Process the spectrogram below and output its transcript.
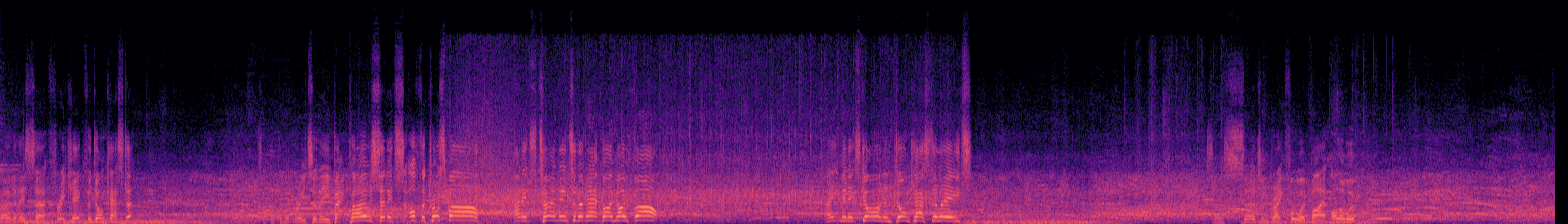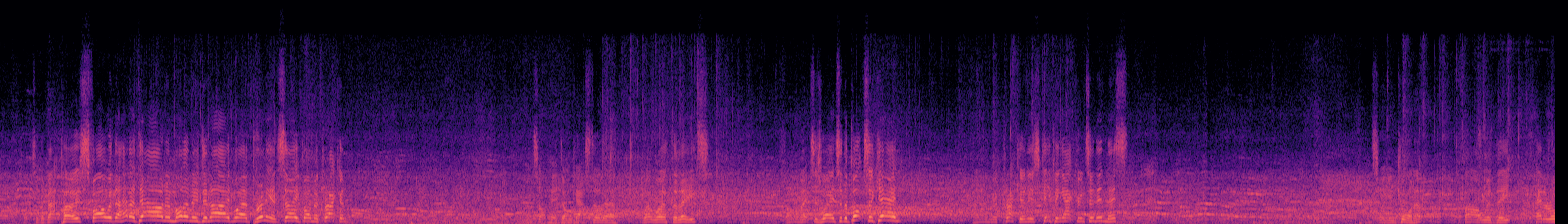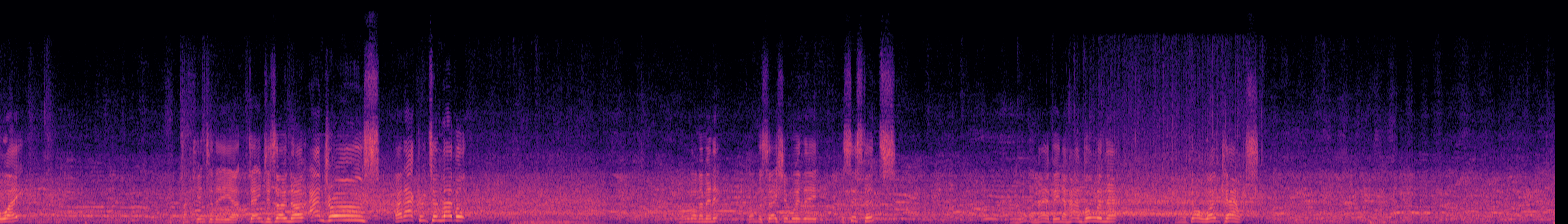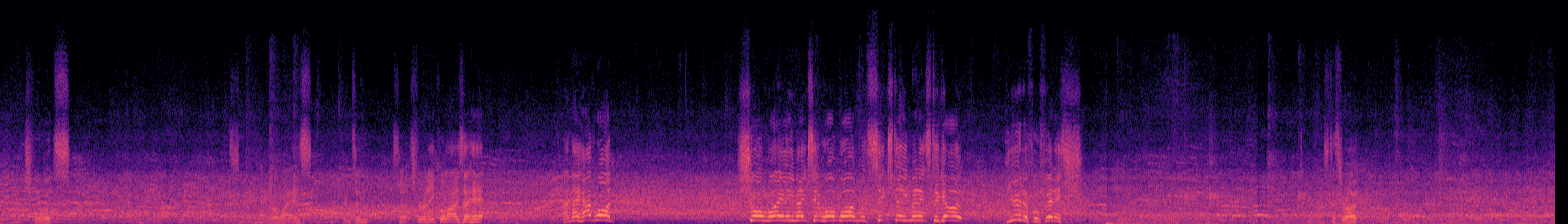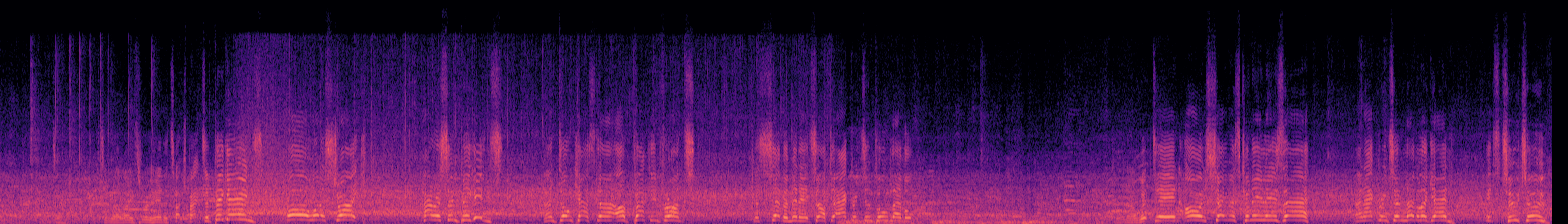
over this uh, free kick for Doncaster. Good delivery to the back post, and it's off the crossbar, and it's turned into the net by Mo Faal. Eight minutes gone, and Doncaster leads. So a surging break forward by Olowu. To the back post, Farl with the header down, and Molyneux denied by a brilliant save by McCracken. Top here, Doncaster, they're well worth the lead. Faal makes his way into the box again. And McCracken is keeping Accrington in this. Swinging corner. Far with the header away. Back into the uh, danger zone though. Andrews! And Accrington level. Hold on a minute. Conversation with the assistants. Think there may have been a handball in there. And the goal won't count. March forwards. Header away as Accrington search for an equaliser here. And they have one. Shaun Whalley makes it 1-1 with 16 minutes to go. Beautiful finish. Has to throw. Battle their way through here. The touch back to Biggins. Oh, what a strike! Harrison Biggins and Doncaster are back in front. Just seven minutes after Accrington pulled level. Corner whipped in. Oh, and Seamus Conneely is there. And Accrington level again. It's 2-2.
